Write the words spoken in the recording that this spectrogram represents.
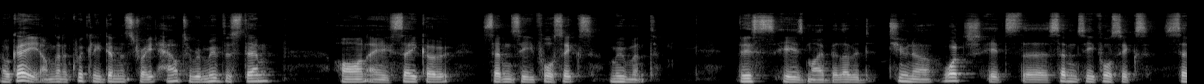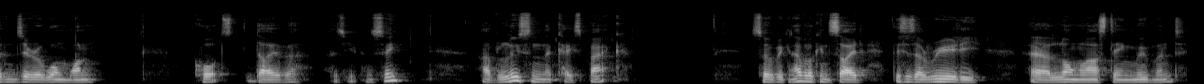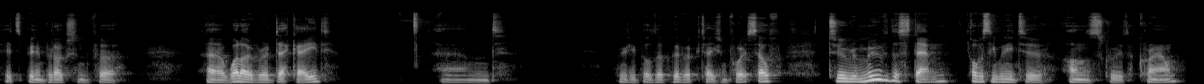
Okay, I'm going to quickly demonstrate how to remove the stem on a Seiko 7C46 movement. This is my beloved Tuna watch. It's the 7C46 7011 quartz diver, as you can see. I've loosened the case back so we can have a look inside. This is a really uh, long-lasting movement. It's been in production for uh, well over a decade and really build up a good reputation for itself. To remove the stem, obviously we need to unscrew the crown,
